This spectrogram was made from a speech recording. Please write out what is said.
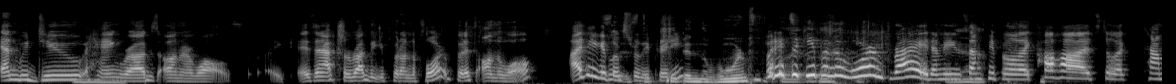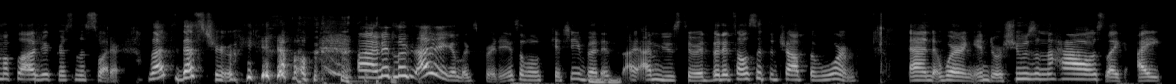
And we do mm-hmm. hang rugs on our walls. Like it's an actual rug that you put on the floor, but it's on the wall. I think it looks it's really pretty. Keep in the warmth. But it's to keep in the warmth, right? I mean, yeah. some people are like, haha, it's still like camouflage your Christmas sweater. That's that's true. you know? and it looks, I think it looks pretty. It's a little kitschy, but mm-hmm. it's I, I'm used to it. But it's also to trap the warmth. And wearing indoor shoes in the house. Like I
